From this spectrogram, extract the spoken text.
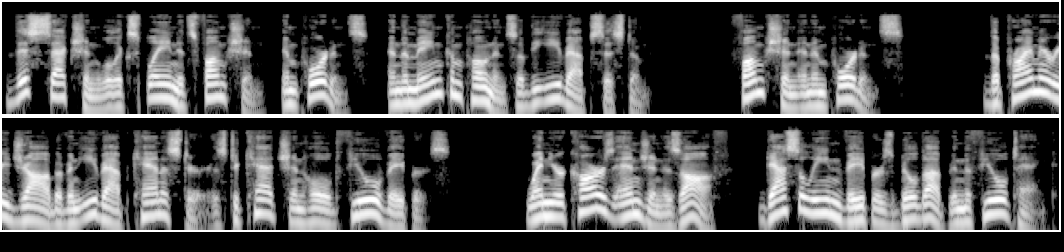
This section will explain its function, importance, and the main components of the EVAP system. Function and importance. The primary job of an EVAP canister is to catch and hold fuel vapors. When your car's engine is off, gasoline vapors build up in the fuel tank.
